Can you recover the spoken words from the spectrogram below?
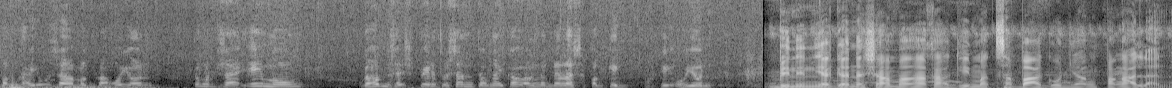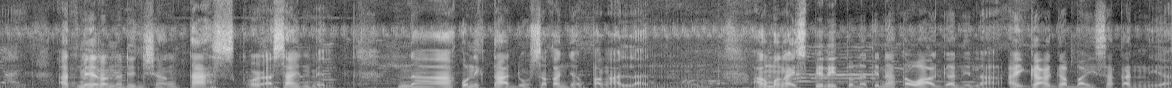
magkayo sa magkaoyon tungod sa imong gahom sa Espiritu Santo nga ikaw ang nagdala sa pagkig pagkioyon. Bininyagan na siya mga kaagimat sa bago niyang pangalan. At meron na din siyang task or assignment na konektado sa kanyang pangalan. Ang mga espiritu na tinatawagan nila ay gagabay sa kanya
